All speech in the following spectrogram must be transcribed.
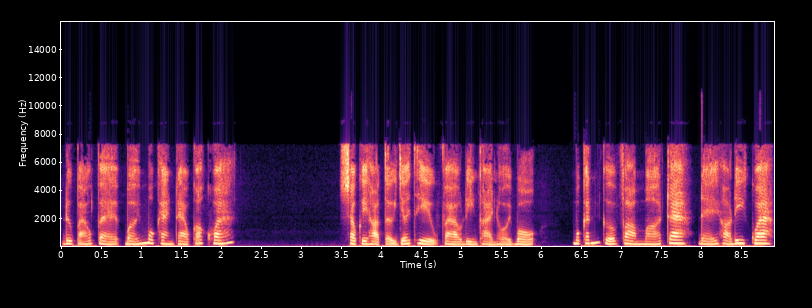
được bảo vệ bởi một hàng rào có khóa. Sau khi họ tự giới thiệu vào điện thoại nội bộ, một cánh cửa vòm mở ra để họ đi qua.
